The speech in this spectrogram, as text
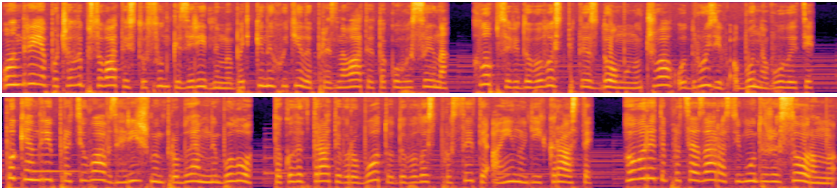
У Андрія почали псувати стосунки з рідними. Батьки не хотіли признавати такого сина. Хлопцеві довелось піти з дому, ночував у друзів або на вулиці. Поки Андрій працював, з грішмем проблем не було. Та коли втратив роботу, довелось просити, а іноді й красти. Говорити про це зараз йому дуже соромно.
